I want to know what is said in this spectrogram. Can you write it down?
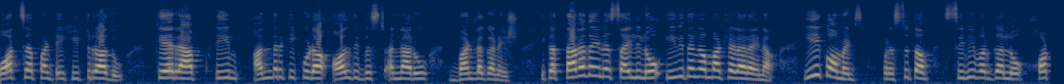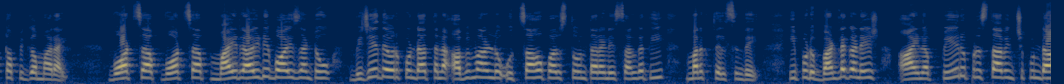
వాట్సాప్ అంటే హిట్ రాదు. కేర్ యాప్ టీం అందరికీ కూడా ఆల్ ది బెస్ట్ అన్నారు బండ్ల గణేష్. ఇక తనదైన శైలిలో ఈ విధంగా మాట్లాడారు ఆయన ఈ కామెంట్స్ ప్రస్తుతం సినీ వర్గాల్లో హాట్ టాపిక్గా మారాయి. What's up what's up my rowdy boys అంటూ విజయ్ దేవరకొండ తన అభిమానులు ఉత్సాహపరుస్తూ ఉంటారనే సంగతి మనకు తెలిసిందే. ఇప్పుడు బండ్ల గణేష్ ఆయన పేరు ప్రస్తావించకుండా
